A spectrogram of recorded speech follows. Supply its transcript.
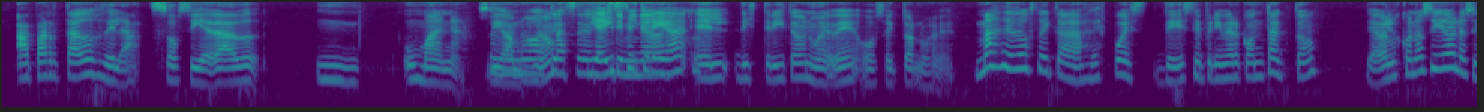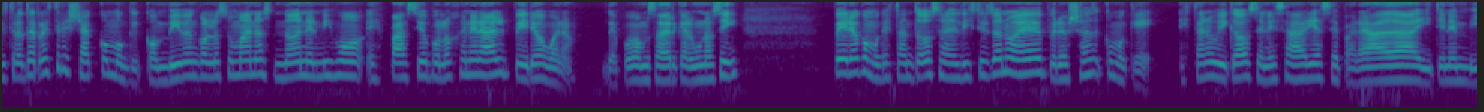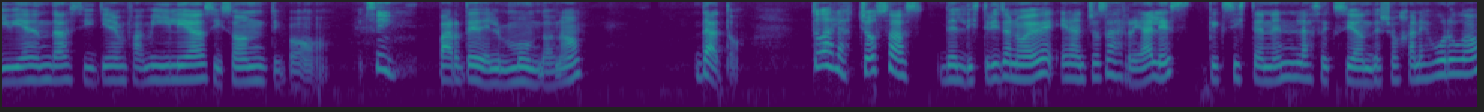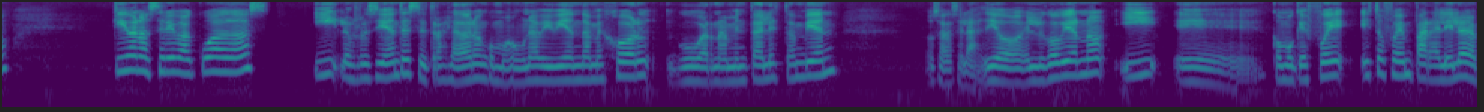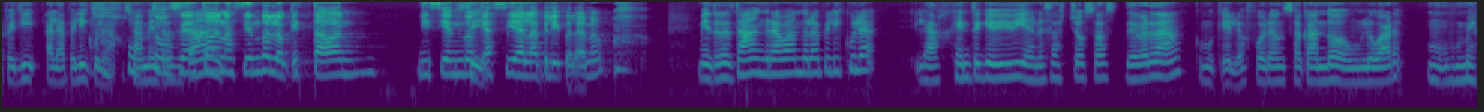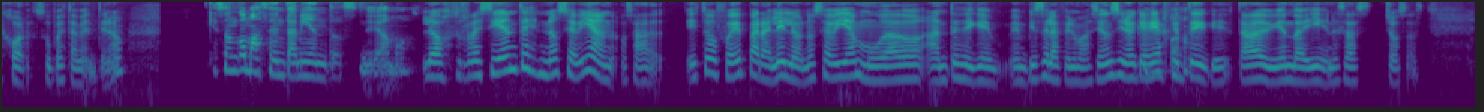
apartados de la sociedad mm, humana, digamos, ¿no? clase Y ahí se crea el Distrito 9 o Sector 9. Más de dos décadas después de ese primer contacto, de haberlos conocido, los extraterrestres ya como que conviven con los humanos, no en el mismo espacio por lo general, pero bueno, después vamos a ver que algunos sí, pero como que están todos en el Distrito 9, pero ya como que están ubicados en esa área separada y tienen viviendas y tienen familias y son tipo Sí. parte del mundo, ¿no? Dato. Todas las chozas del Distrito 9 eran chozas reales que existen en la sección de Johannesburgo que iban a ser evacuadas y los residentes se trasladaron como a una vivienda mejor, gubernamentales también, o sea, se las dio el gobierno y eh, como que fue, esto fue en paralelo a la, peli- a la película. O sea, mientras o sea, estaban- estaban haciendo lo que estaban diciendo Sí. que hacía la película, ¿no? mientras estaban grabando la película, la gente que vivía en esas chozas de verdad, como que lo fueron sacando a un lugar mejor, supuestamente, ¿no? Que son como asentamientos, digamos. Los residentes no se habían, o sea, esto fue paralelo, no se habían mudado antes de que empiece la filmación, sino que había gente que estaba viviendo ahí en esas chozas.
